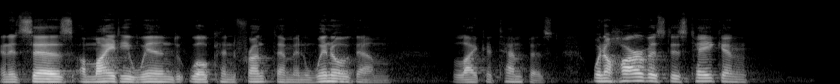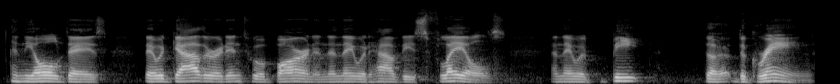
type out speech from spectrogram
And it says, A mighty wind will confront them and winnow them like a tempest. When a harvest is taken in the old days, they would gather it into a barn and then they would have these flails and they would beat the, the grain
